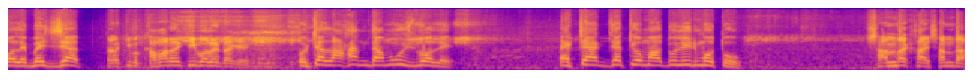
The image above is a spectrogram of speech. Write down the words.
বলে বেজ্জাব তারা কি খাবারের কি বলে এটাকে? ওটা লাহান দামুস বলে। একটা এক জাতীয় মাদুলির মতো। ঠান্ডা খায় ঠান্ডা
